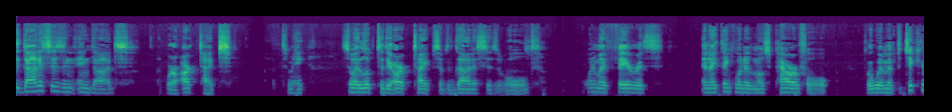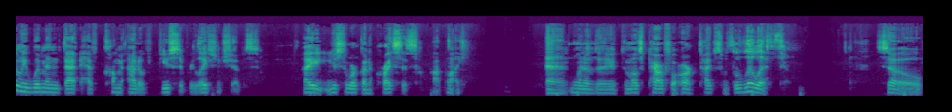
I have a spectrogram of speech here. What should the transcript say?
the goddesses and, and gods were archetypes to me. So I looked to the archetypes of the goddesses of old. One of my favorites, and I think one of the most powerful for women, particularly women that have come out of abusive relationships. I used to work on a crisis hotline. And one of the, the most powerful archetypes was Lilith. So,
